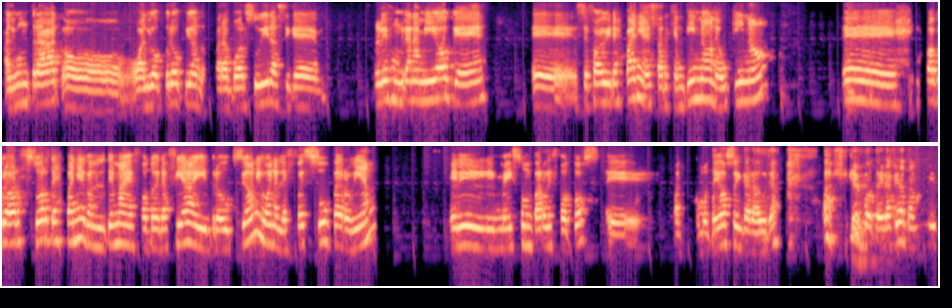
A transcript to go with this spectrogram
algún track o, o algo propio para poder subir, así que él es un gran amigo que eh, se fue a vivir a España, es argentino, neuquino, eh, fue a probar suerte a España con el tema de fotografía y producción y bueno, le fue súper bien. Él me hizo un par de fotos, eh, bueno, como te digo, soy cara dura, así que fotografía también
